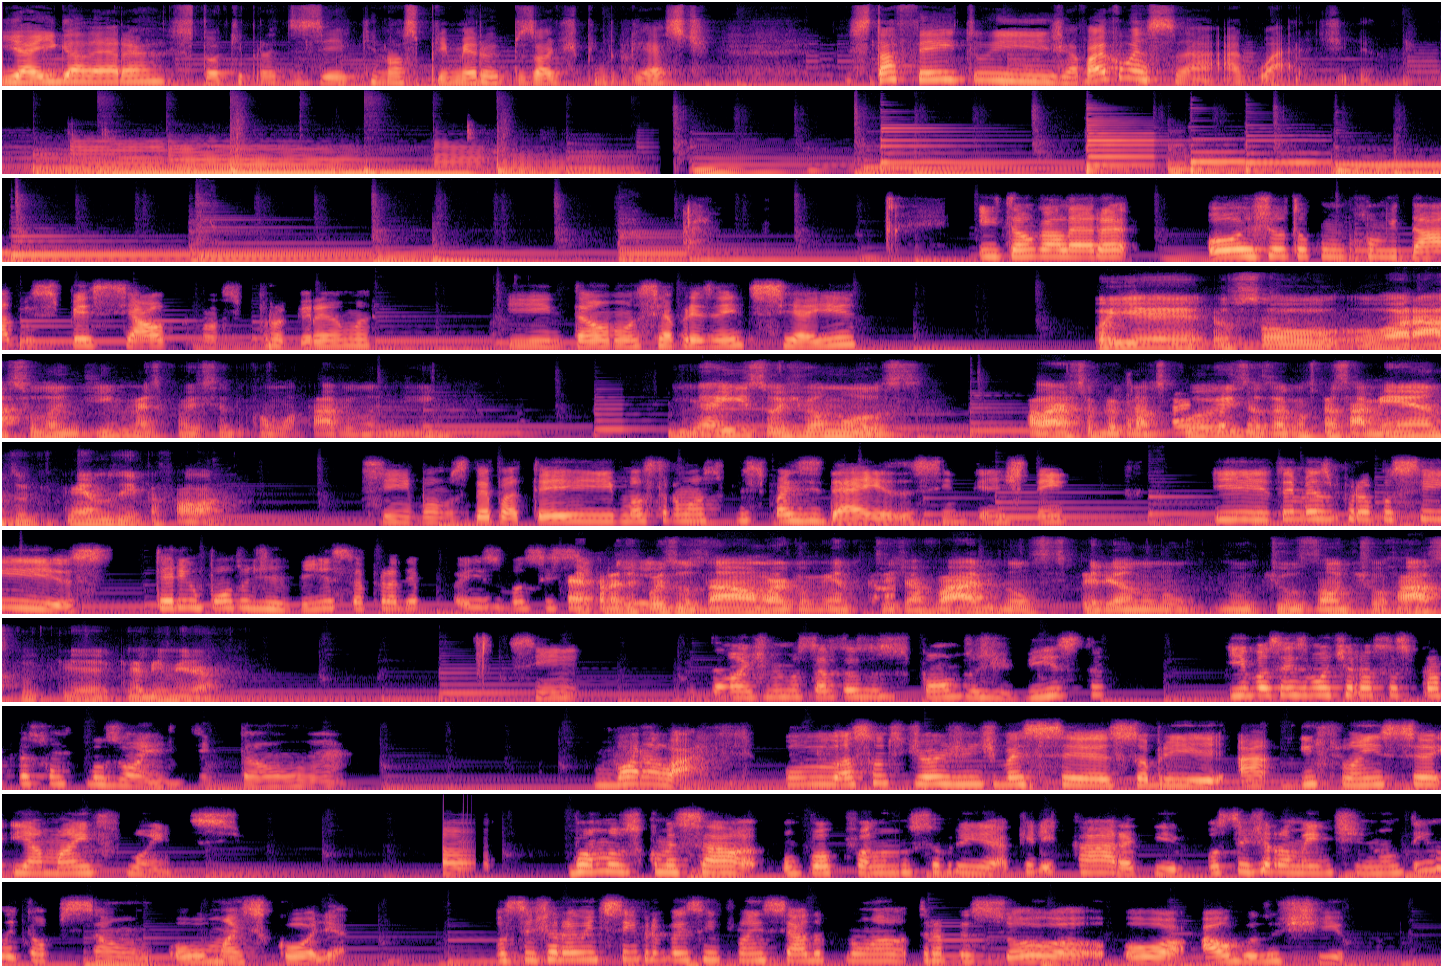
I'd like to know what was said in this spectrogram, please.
E aí, galera, estou aqui para dizer que nosso primeiro episódio de PintoCast está feito e já vai começar. Aguarde. Então, galera, hoje eu tô com um convidado especial para o nosso programa. E então, se apresente-se aí. Oiê, eu sou o Horácio Landim, mais conhecido como Otávio Landim. E é isso, hoje vamos falar sobre algumas coisas, alguns pensamentos, o que temos aí para falar. Sim, vamos debater e mostrar umas principais ideias, assim, que a gente tem. E até mesmo para vocês terem um ponto de vista para depois vocês. É, para depois usar um argumento que seja válido, não se espelhando num, num tiozão de churrasco, que é, que é bem melhor. Sim. Então a gente vai mostrar todos os pontos de vista e vocês vão tirar suas próprias conclusões. Então, bora lá. O assunto de hoje a gente vai ser sobre a influência e a má influência. Então, vamos começar um pouco falando sobre aquele cara que você geralmente não tem muita opção ou uma escolha você geralmente sempre vai ser influenciado por uma outra pessoa ou algo do tipo,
